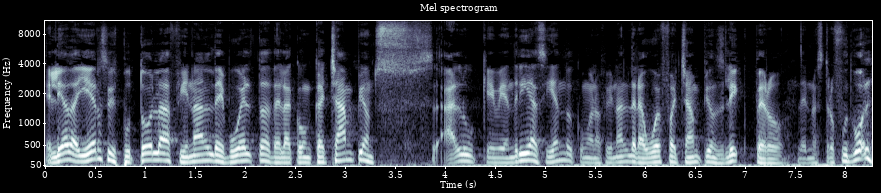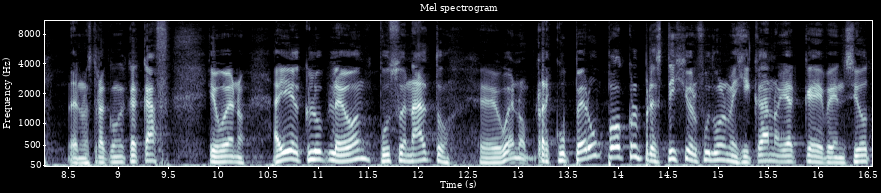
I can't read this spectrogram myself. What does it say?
El día de ayer se disputó la final de vuelta de la Conca Champions, algo que vendría siendo como la final de la UEFA Champions League, pero de nuestro fútbol, de nuestra CONCACAF. Y bueno, ahí el Club León puso en alto, eh, bueno, recuperó un poco el prestigio del fútbol mexicano, ya que venció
